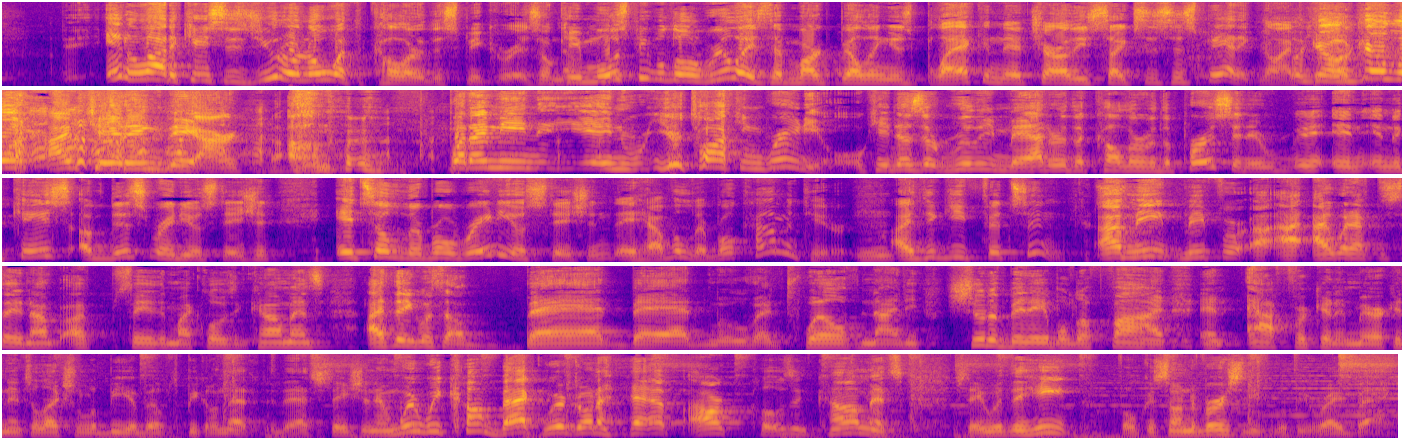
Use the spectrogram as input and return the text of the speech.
in a lot of cases, you don't know what the color of the speaker is. Okay, no. most people don't realize that Mark Belling is black and that Charlie Sykes is Hispanic. No, I'm okay, kidding. Come on. I'm kidding. They aren't. Um, but I mean, in, you're talking radio. Okay, does it really matter the color of the person? In, in, the case of this radio station, it's a liberal radio station. They have a liberal commentator. Mm. I think he fits in. I mean, me for I, I would have to say, and I, I say it in my closing comments. I think it was a bad, bad move, and 1290 should have been able to find an African American intellectual to be able to speak on that that station. And when we come back, we're going to have our closing comments. Stay with the heat. Focus on diversity. We'll be right back.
